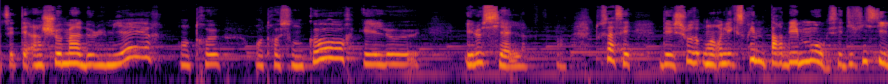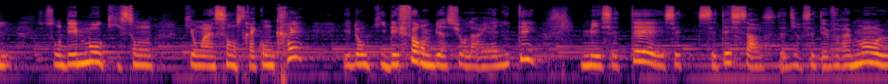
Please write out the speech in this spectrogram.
c'était un chemin de lumière entre, entre son corps et le, et le ciel. Tout ça, c'est des choses, on l'exprime par des mots, c'est difficile. Ce sont des mots qui, sont, qui ont un sens très concret et donc qui déforment bien sûr la réalité, mais c'était ça, c'est-à-dire c'était vraiment euh,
